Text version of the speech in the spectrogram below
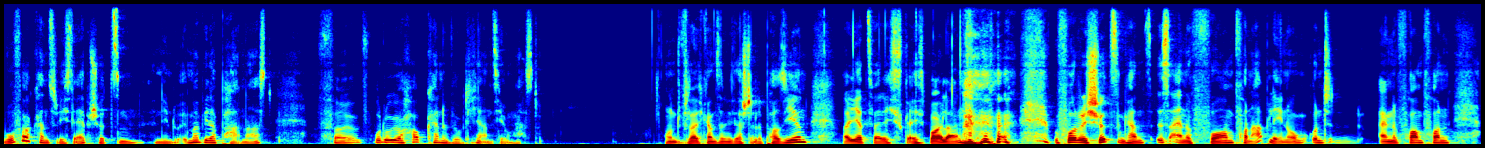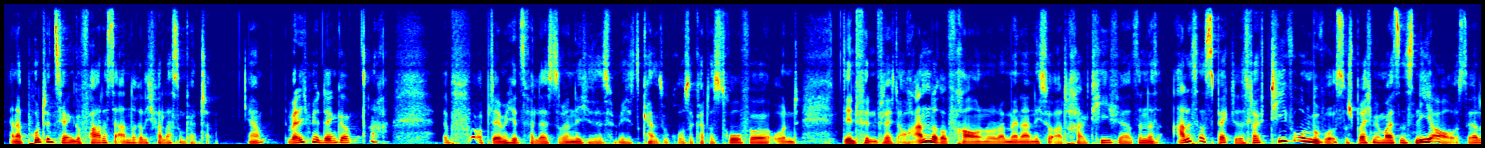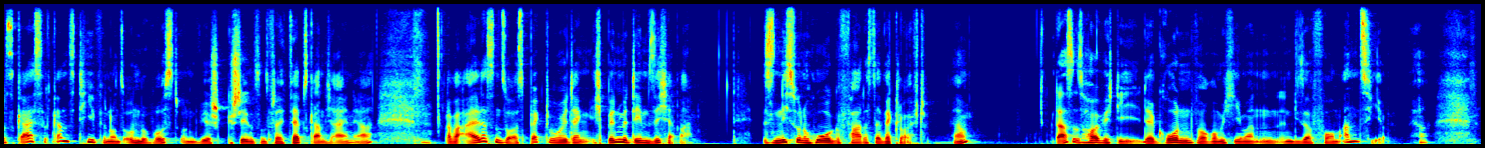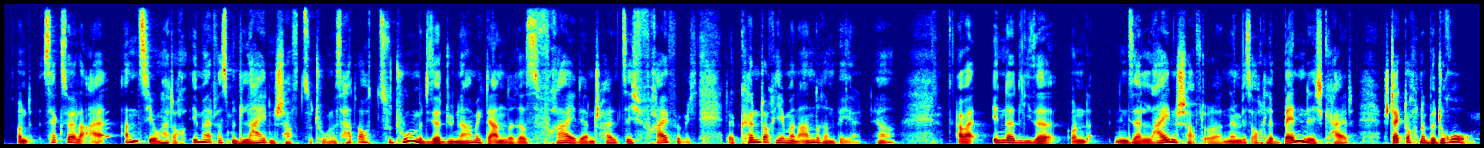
Wovor kannst du dich selbst schützen, indem du immer wieder Partner hast, für, wo du überhaupt keine wirkliche Anziehung hast? Und vielleicht kannst du an dieser Stelle pausieren, weil jetzt werde ich es gleich spoilern. Bevor du dich schützen kannst, ist eine Form von Ablehnung und eine Form von einer potenziellen Gefahr, dass der andere dich verlassen könnte. Ja, wenn ich mir denke, ach, ob der mich jetzt verlässt oder nicht, ist jetzt für mich jetzt keine so große Katastrophe und den finden vielleicht auch andere Frauen oder Männer nicht so attraktiv, ja, sind das alles Aspekte, das läuft tief unbewusst, das sprechen wir meistens nie aus, ja, das geistert ganz tief in uns unbewusst und wir gestehen es uns vielleicht selbst gar nicht ein, ja, aber all das sind so Aspekte, wo wir denken, ich bin mit dem sicherer. Ist nicht so eine hohe Gefahr, dass der wegläuft, ja. Das ist häufig die, der Grund, warum ich jemanden in dieser Form anziehe. Ja? Und sexuelle Anziehung hat auch immer etwas mit Leidenschaft zu tun. Es hat auch zu tun mit dieser Dynamik, der andere ist frei, der entscheidet sich frei für mich. Der könnte auch jemand anderen wählen, ja. Aber in dieser, und in dieser Leidenschaft oder nennen wir es auch Lebendigkeit steckt auch eine Bedrohung.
